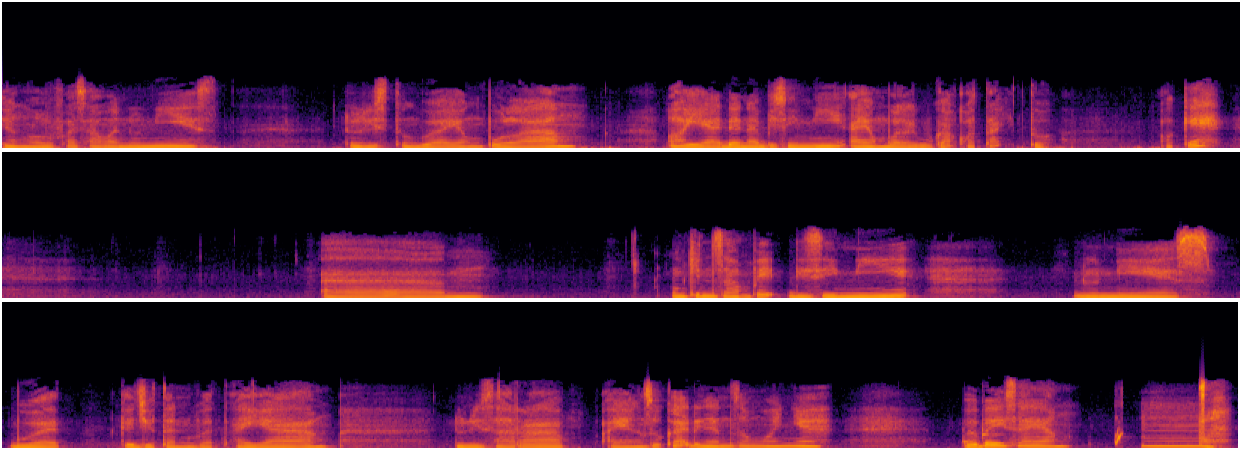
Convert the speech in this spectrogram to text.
Jangan lupa sama Nunis. Nunis tunggu Ayang pulang. Oh iya, dan abis ini Ayang boleh buka kota itu. Oke? Okay? Um, mungkin sampai di sini Nunis buat kejutan buat Ayang. Nunis harap Ayang suka dengan semuanya. Bye bye sayang. Mwah.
